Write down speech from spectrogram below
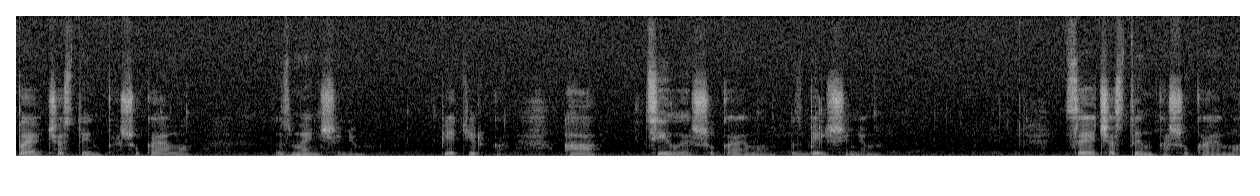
П частинка. Шукаємо зменшенням. П'ятірка. А ціле шукаємо збільшенням. С частинка шукаємо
